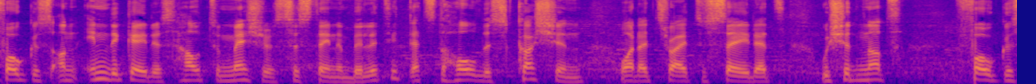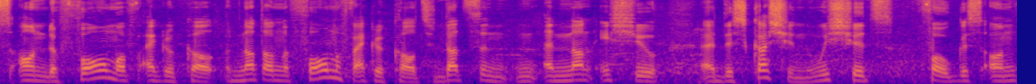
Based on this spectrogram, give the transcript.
focus on indicators how to measure sustainability. That's the whole discussion. What I try to say that we should not focus on the form of agriculture, not on the form of agriculture. That's an, a non-issue uh, discussion. We should focus on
